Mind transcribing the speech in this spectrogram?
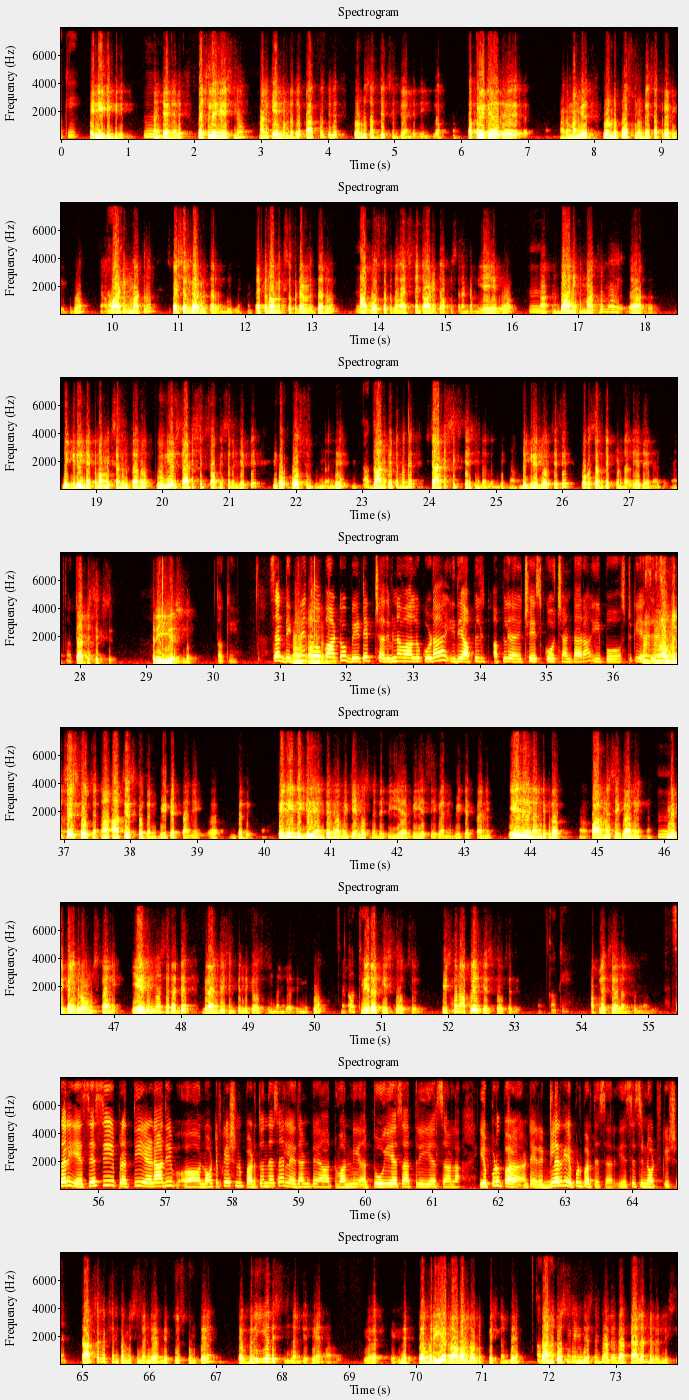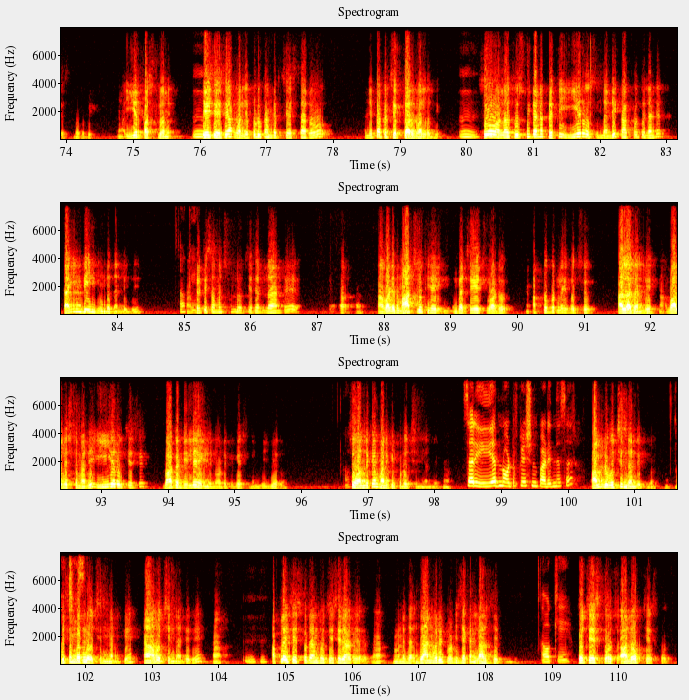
ఓకే. ఎనీ డిగ్రీ అంటే అనేది స్పెషలైజేషన్ మనకేం ఉండదు. కాకపోతే రెండు సబ్జెక్ట్స్ ఉంటాయండి దీంట్లో. సపరేట్ మనకి రెండు పోస్టులు ఉంటాయి సపరేట్ ఇప్పుడు. వాటికి మాత్రం స్పెషల్గా అడుగుతారండి ఇది. ఎకనామిక్స్ ఒకటి అడుగుతారు. ఆ పోస్ట్ ఒకటి అసిస్టెంట్ ఆడిట్ ఆఫీసర్ అంటాం ఏఏఓ దానికి మాత్రం డిగ్రీ ఇన్ ఎకనామిక్స్ అడుగుతారు. జూనియర్ స్టాటిస్టిక్స్ ఆఫీసర్ అని చెప్పి ఇంకొక పోస్ట్ ఉంటుందండి. దానికైతే మన స్టాటిస్టిక్స్ చేసి ఉండాలండి. డిగ్రీలో వచ్చేసి ఒక సబ్జెక్ట్ ఉండాలి ఏదైనా స్టాటిస్టిక్స్ త్రీ ఇయర్స్లో. ఓకే. సార్ డిగ్రీతో. పాటు బీటెక్ చదివిన వాళ్ళు కూడా ఇది అప్లై అప్లై చేసుకోవచ్చు అంటారా? ఈ ఎస్ఎస్సి అవును చేసుకోవచ్చు. చేసుకోవచ్చు. బీటెక్ కానీ ఎనీ డిగ్రీ అంటే మీకు ఏమొస్తుంది బిఏ బిఎస్సి కానీ బీటెక్ కానీ ఏదైనా అండి ఇప్పుడు ఫార్మసీ కానీ మెడికల్ గ్రౌండ్స్ కానీ ఏది ఉన్నా సరే అంటే గ్రాడ్యుయేషన్ కిందకే వస్తుందండి అది మీకు. మీరే తీసుకోవచ్చు తీసుకొని అప్లై చేసుకోవచ్చు అది. అప్లై చేయాలనుకున్నాను సార్ ఎస్ఎస్సి ప్రతి ఏడాది నోటిఫికేషన్ పడుతుందా సార్? లేదంటే one year two years or three years అలా ఎప్పుడు అంటే రెగ్యులర్గా ఎప్పుడు పడుతుంది sir SSC notification? Selection commission అండి మీరు చూసుకుంటే ఎవ్రీ ఇయర్ ఇస్తుందండి ఇది. ఎవ్రీ ఇయర్ రావాలి నోటిఫికేషన్ అండి. దానికోసం ఏం చేస్తుందంటే వాళ్ళ క్యాలెండర్ రిలీజ్ చేస్తుంది ఒకటి ఇయర్ ఫస్ట్లోనే చేసేసి వాళ్ళు ఎప్పుడు కండక్ట్ చేస్తారో అని చెప్పి అక్కడ చెప్తారు వాళ్ళది. సో అలా చూసుకుంటేనే ప్రతి ఇయర్ వస్తుందండి. కాకపోతే ఏంటంటే టైం బీయింగ్ ఉండదండి ఇది. ప్రతి సంవత్సరంలో వచ్చేసి ఎలా అంటే వాడు మార్చ్లోకి ఇంకా చేయొచ్చు వాడు అక్టోబర్లో ఇవ్వచ్చు. అలాగండి. వాళ్ళ ఇష్టం అది. ఈ ఇయర్ వచ్చేసి బాగా డిలే అయింది నోటిఫికేషన్ అండి ఈ ఇయర్. సో అందుకే మనకి ఇప్పుడు వచ్చిందండి. సార్ ఈ ఇయర్ నోటిఫికేషన్ పడిందా సార్? ఆల్రెడీ వచ్చిందండి ఇప్పుడు. డిసెంబర్లో వచ్చింది మనకి. వచ్చిందండి ఇది. అప్లై చేసుకోవడానికి వచ్చేసి మన జనవరి twenty second last date okay. So చేసుకోవచ్చు. ఆ లోపు చేసుకోవచ్చు.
